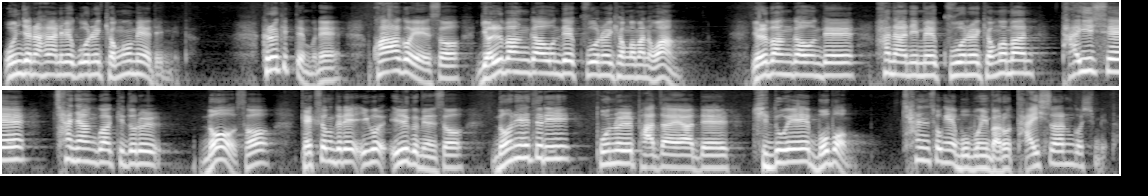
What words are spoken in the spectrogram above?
온전한 하나님의 구원을 경험해야 됩니다. 그렇기 때문에 과거에서 열방 가운데 구원을 경험한 왕, 열방 가운데 하나님의 구원을 경험한 다윗의 찬양과 기도를 넣어서 백성들의 이걸 읽으면서 너네들이 본을 받아야 될 기도의 모범, 찬송의 모범이 바로 다윗이라는 것입니다.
